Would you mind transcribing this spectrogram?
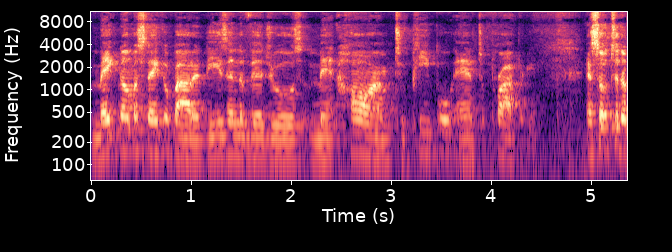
make no mistake about it, these individuals meant harm to people and to property. And so, to the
